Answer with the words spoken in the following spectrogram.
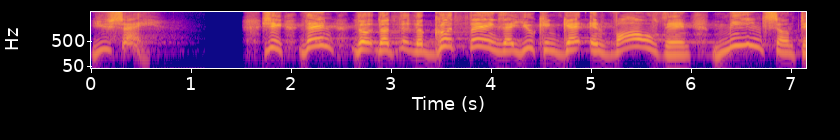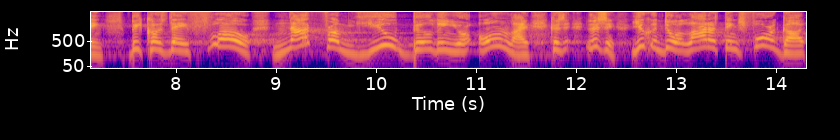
you say. See, then the, the, the good things that you can get involved in mean something because they flow not from you building your own life. Because listen, you can do a lot of things for God,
